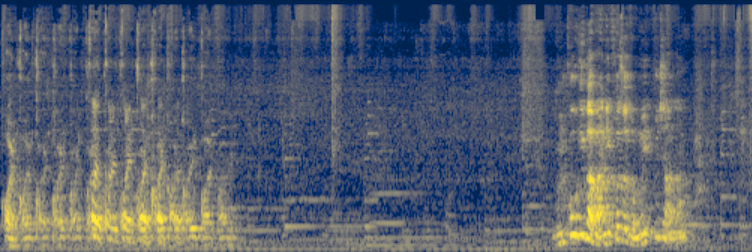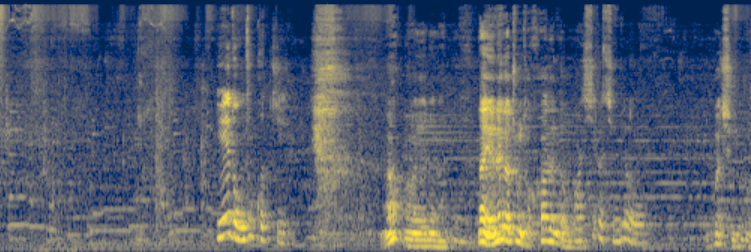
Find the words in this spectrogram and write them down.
꼴꼴꼴꼴꼴꼴꼴꼴꼴꼴꼴꼴 물고기가 많이 커서 너무 이쁘지 않아? 얘네도 엄청 컸지. 어? 어 얘네는 나 얘네가 좀 더 커야 된다고 아, 싫어, 징그러워. 누가 징그러워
